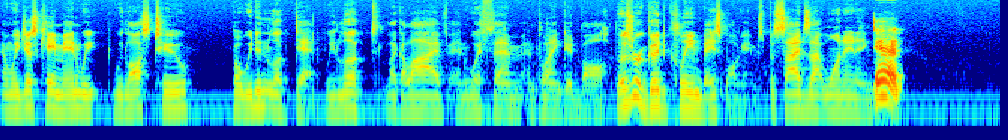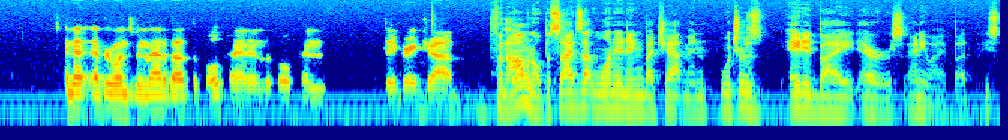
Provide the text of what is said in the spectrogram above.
and we just came in. We we lost two, but we didn't look dead. We looked like alive and with them and playing good ball. Those were good, clean baseball games. Besides that one inning. Yeah. And everyone's been mad about the bullpen, and the bullpen did a great job. phenomenal. Besides that one inning by Chapman, which was aided by errors anyway, but he's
